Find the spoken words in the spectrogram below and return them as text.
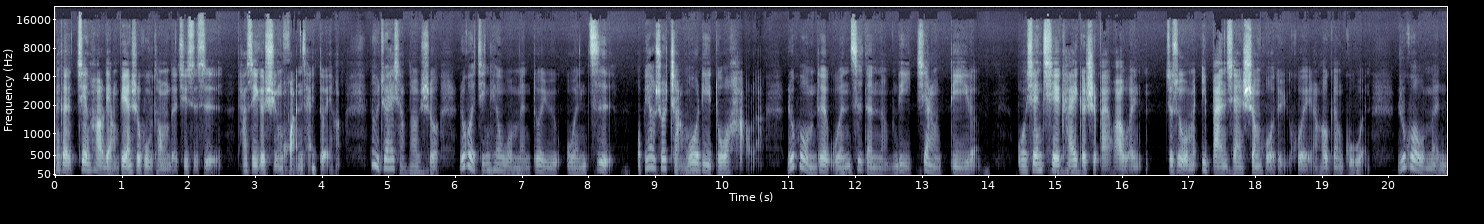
那个箭号两边是互通的，其实是它是一个循环才对哈。那我就在想到说，如果今天我们对于文字，我不要说掌握力多好了，如果我们对文字的能力降低了，我先切开一个是白话文，就是我们一般现在生活的语汇，然后跟古文。如果我们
